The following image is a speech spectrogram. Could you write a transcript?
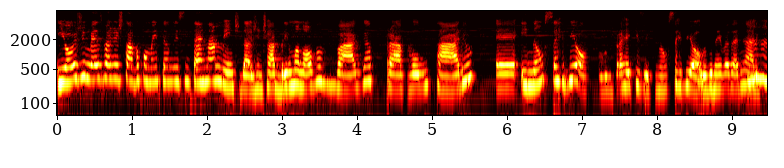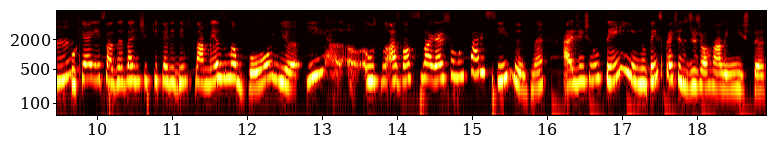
E hoje mesmo a gente estava comentando isso internamente, da gente abrir uma nova vaga para voluntário é, e não ser biólogo, para requisito, não ser biólogo nem veterinário. Uhum. Porque é isso, às vezes a gente fica ali dentro da mesma bolha e a, os, as nossas bagagens são muito parecidas, né? A gente não tem, não tem expertise de jornalista,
